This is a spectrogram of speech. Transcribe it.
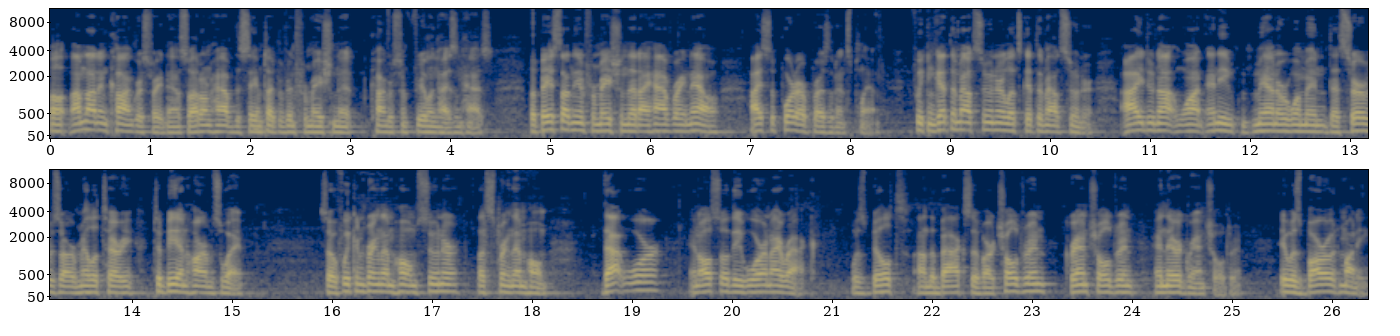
Well, I'm not in Congress right now, so I don't have the same type of information that Congressman Frelinghuysen has. But based on the information that I have right now, I support our president's plan. If we can get them out sooner, let's get them out sooner. I do not want any man or woman that serves our military to be in harm's way. So if we can bring them home sooner, let's bring them home. That war and also the war in Iraq was built on the backs of our children, grandchildren, and their grandchildren. It was borrowed money.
